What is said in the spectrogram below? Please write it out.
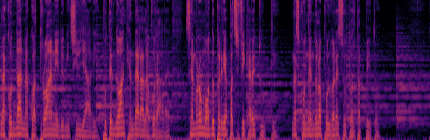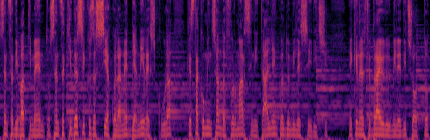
La condanna a quattro anni domiciliari, potendo anche andare a lavorare, sembra un modo per riappacificare tutti, nascondendo la polvere sotto il tappeto. Senza dibattimento, senza chiedersi cosa sia quella nebbia nera e scura che sta cominciando a formarsi in Italia in quel 2016 e che nel febbraio 2018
